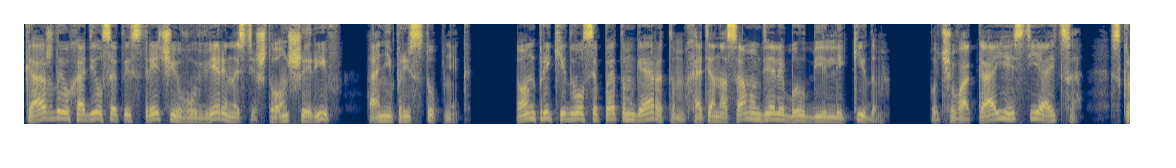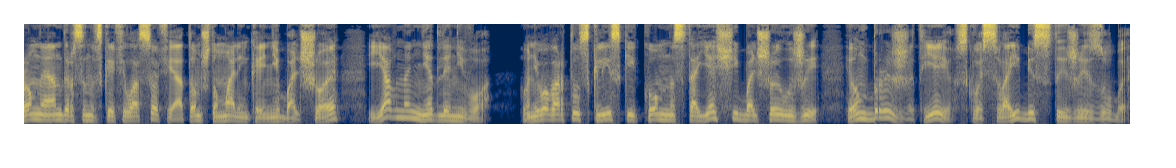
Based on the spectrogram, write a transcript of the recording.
Каждый уходил с этой встречи в уверенности, что он шериф, а не преступник. Он прикидывался Пэтом Гэрретом, хотя на самом деле был Билли Кидом. У чувака есть яйца. Скромная андерсоновская философия о том, что маленькое небольшое, явно не для него. У него во рту склизкий ком настоящей большой лжи, и он брызжет ею сквозь свои бесстыжие зубы.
